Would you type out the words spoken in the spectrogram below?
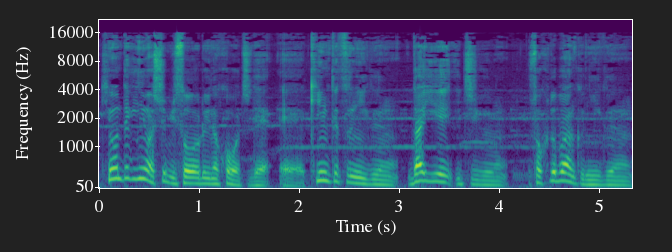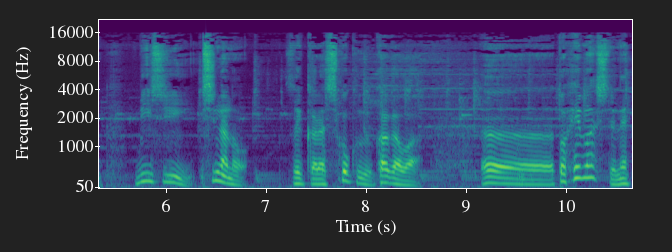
ー、基本的には守備走塁のコーチで、えー近鉄2軍、大英1軍、ソフトバンク2軍、BC、信濃、それから四国、香川、と経ましてね、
